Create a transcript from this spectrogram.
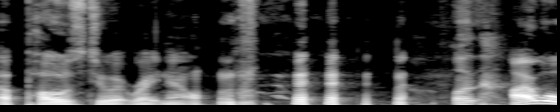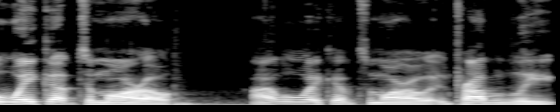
opposed to it right now. I will wake up tomorrow. I will wake up tomorrow probably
